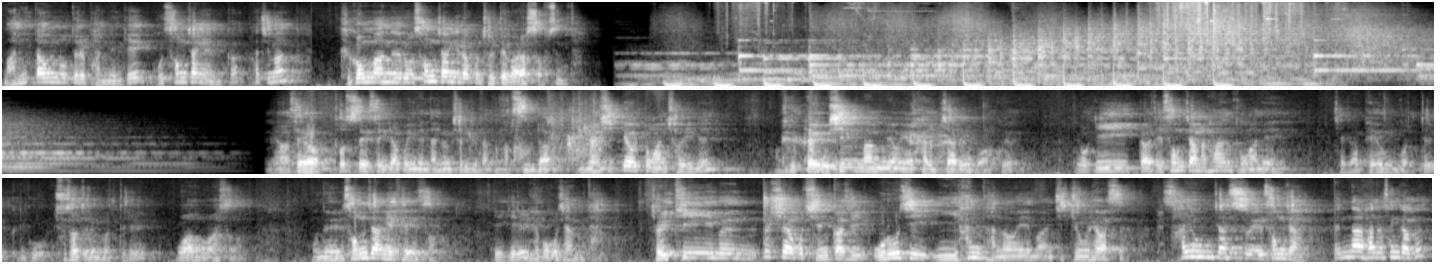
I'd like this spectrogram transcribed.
많이 다운로드를 받는 게 곧 성장이 아닐까? 하지만 그것만으로 성장이라고는 절대 말할 수 없습니다. 안녕하세요. 토스에서 일하고 있는 남영철입니다. 반갑습니다. 2년 10개월 동안 저희는 650만 명의 가입자를 모았고요. 여기까지 성장을 하는 동안에 제가 배운 것들 그리고 주워 들은 것들을 모아 모아서 오늘 성장에 대해서 얘기를 해보고자 합니다. 저희 팀은 출시하고 지금까지 오로지 이 한 단어에만 집중을 해왔어요. 사용자 수의 성장. 맨날 하는 생각은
